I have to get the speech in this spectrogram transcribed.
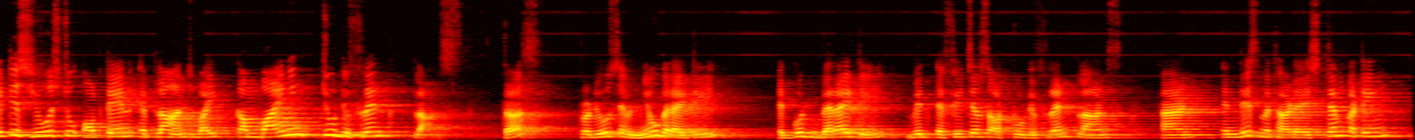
it is used to obtain a plant by combining two different plants thus produce a new variety a good variety with a features of two different plants and in this method a stem cutting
